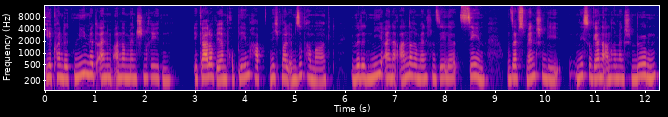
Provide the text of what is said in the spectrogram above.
ihr könntet nie mit einem anderen Menschen reden. Egal, ob ihr ein Problem habt, nicht mal im Supermarkt. Ihr würdet nie eine andere Menschenseele sehen. Und selbst Menschen, die nicht so gerne andere Menschen mögen,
